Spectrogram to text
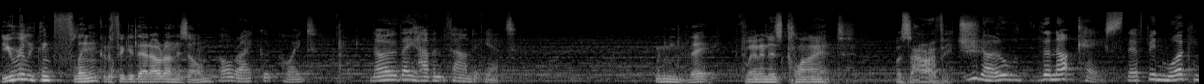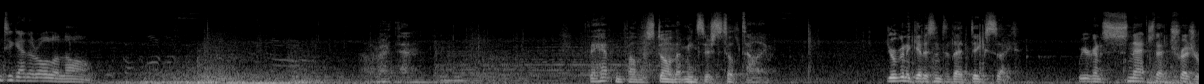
Do you really think Flynn could have figured that out on his own? All right, good point. No, they haven't found it yet. What do you mean they? Flynn and his client, Lazarevic. You know, the nutcase. They've been working together all along. All right then. If they haven't found the stone, that means there's still time. You're gonna get us into that dig site. We are gonna snatch that treasure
